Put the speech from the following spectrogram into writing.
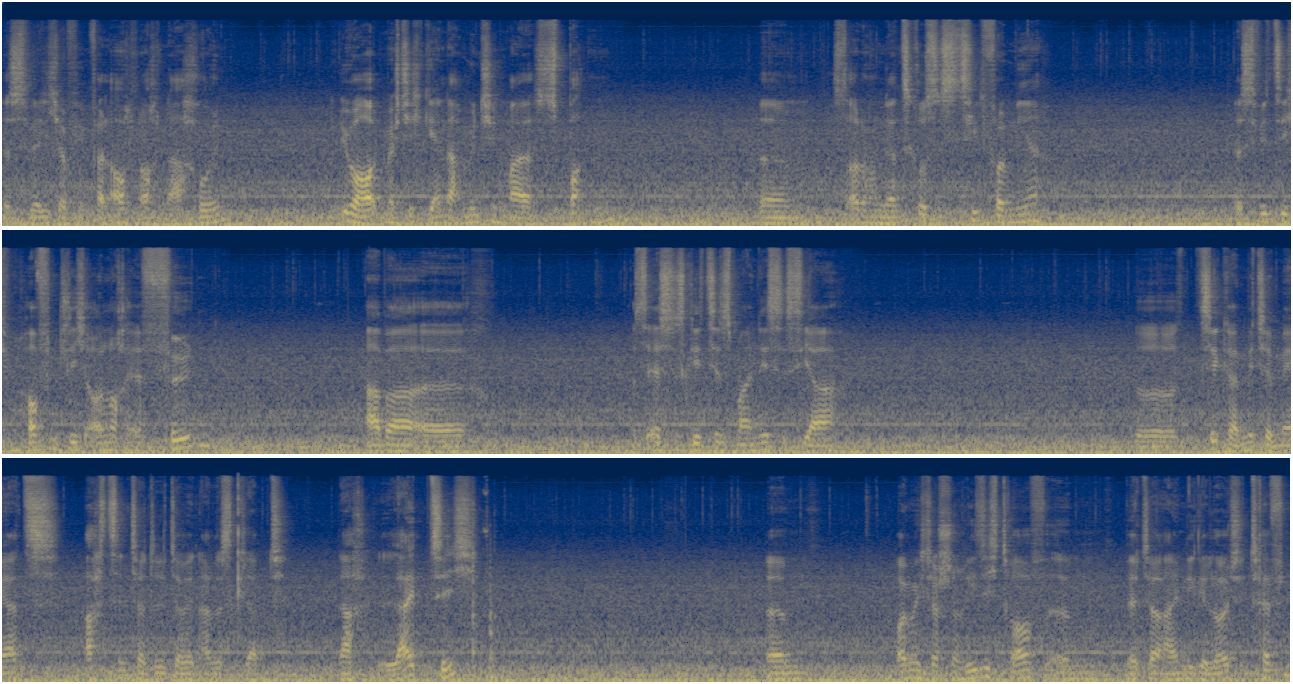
das werde ich auf jeden Fall auch noch nachholen. Und überhaupt möchte ich gerne nach München mal spotten. Ähm, ist auch noch ein ganz großes Ziel von mir. Das wird sich hoffentlich auch noch erfüllen. Aber äh, als erstes geht es jetzt mal nächstes Jahr. So circa Mitte März, 18.03., wenn alles klappt, nach Leipzig. Ähm, freue mich da schon riesig drauf. Ähm, werde da einige Leute treffen.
